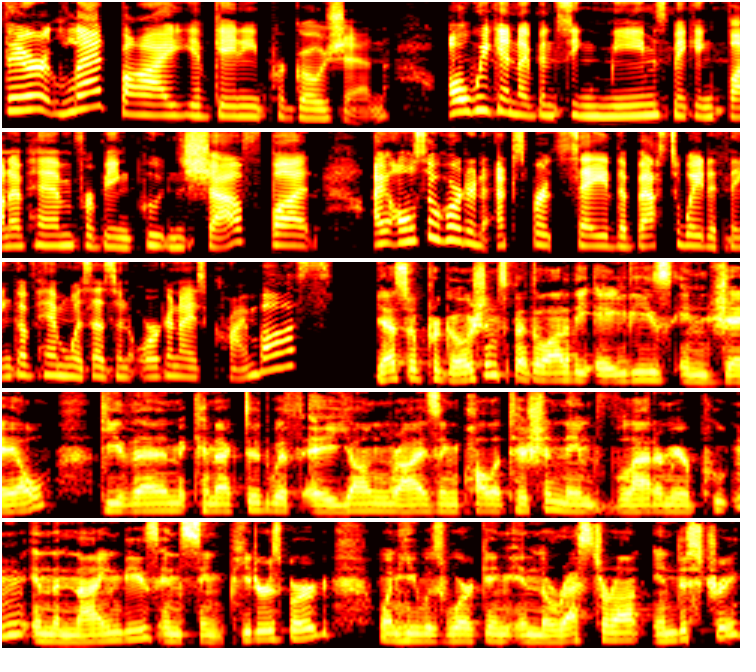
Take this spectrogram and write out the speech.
They're led by Yevgeny Prigozhin. All weekend, I've been seeing memes making fun of him for being Putin's chef, but I also heard an expert say the best way to think of him was as an organized crime boss. Yeah, so Prigozhin spent a lot of the 80s in jail. He then connected with a young rising politician named Vladimir Putin in the 90s in St. Petersburg when he was working in the restaurant industry.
